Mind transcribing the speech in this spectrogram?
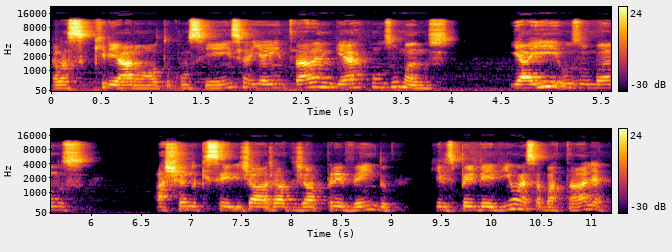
elas criaram autoconsciência e aí entraram em guerra com os humanos. E aí os humanos, achando que seria, já, já, já prevendo que eles perderiam essa batalha,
